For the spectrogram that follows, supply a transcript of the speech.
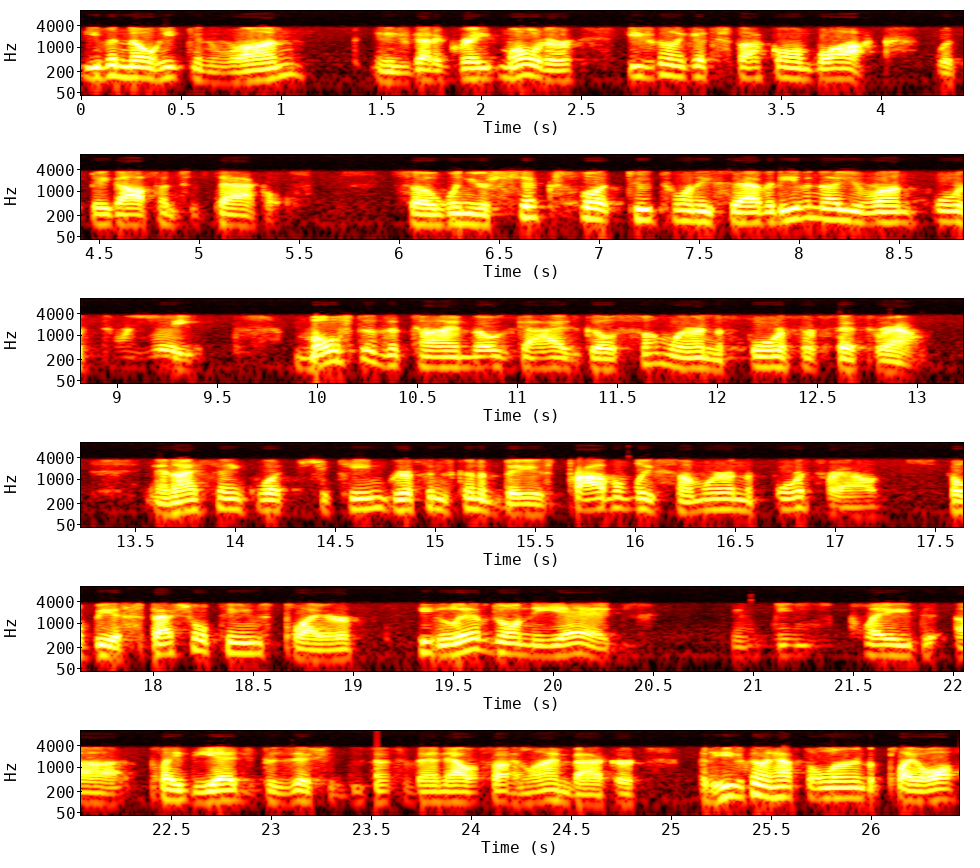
even though he can run and he's got a great motor, he's going to get stuck on blocks with big offensive tackles. So when you're six foot two twenty seven, even though you run four three eight, most of the time those guys go somewhere in the fourth or fifth round. And I think what Shaquem Griffin's going to be is probably somewhere in the fourth round. He'll be a special teams player. He lived on the edge. And he's played uh, played the edge position, defensive end, outside linebacker. But he's going to have to learn to play off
